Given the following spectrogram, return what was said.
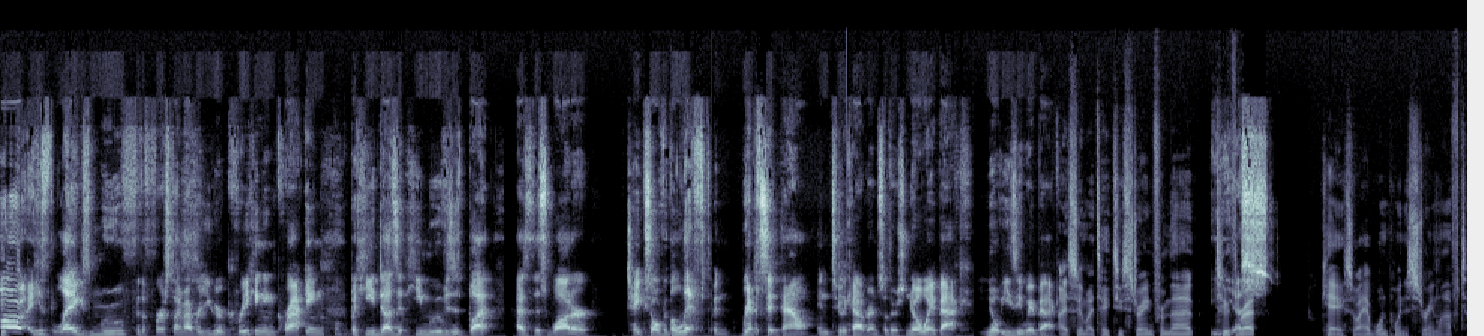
oh his legs move for the first time ever. You hear creaking and cracking, but he does it. He moves his butt as this water takes over the lift and rips it down into the cavern. So there's no way back. No easy way back. I assume I take two strain from that. two threat. Okay, so I have one point of strain left.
